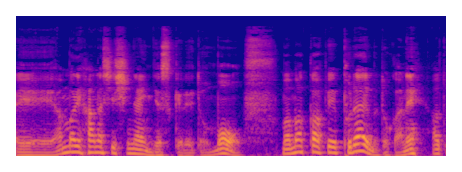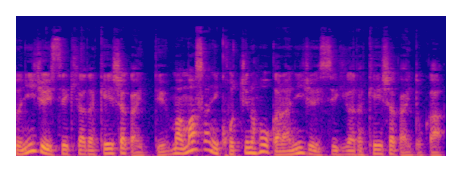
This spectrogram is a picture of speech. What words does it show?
えーあんまり話しないんですけれどもママカフェプライムとかねあと21世紀型経営社会っていう、まあ、まさにこっちの方かな21世紀型経営社会とか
